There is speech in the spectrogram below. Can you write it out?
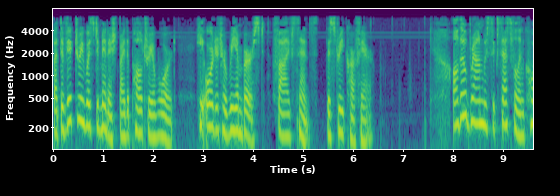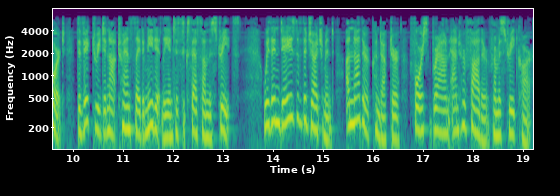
but the victory was diminished by the paltry award. He ordered her reimbursed five cents, the streetcar fare. Although Brown was successful in court, the victory did not translate immediately into success on the streets. Within days of the judgment, another conductor forced Brown and her father from a streetcar.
